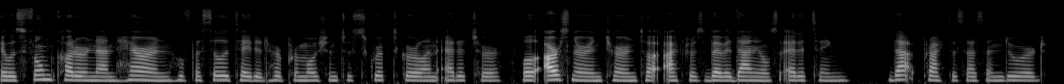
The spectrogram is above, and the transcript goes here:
it was film cutter Nan Heron who facilitated her promotion to script girl and editor, while Arzner in turn taught actress Bebe Daniels editing. That practice has endured.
